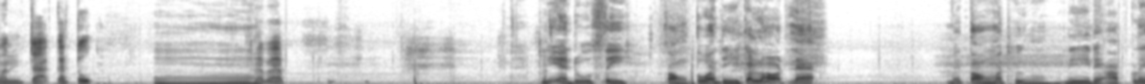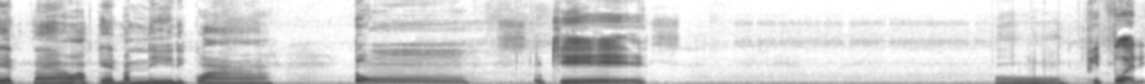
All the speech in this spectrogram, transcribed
มันจะกระตุก อืมถ้าแบบ เนี่ยดูสิสองตัวนี้ก็รอดแล้ว ไม่ต้องมาถึงนี่ได้อัปเกรดแล้ว อัปเกรดบันนี่ดีกว่า ตุ้ง โอเค โอ้ผิดตัวดิ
